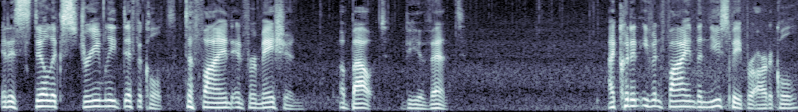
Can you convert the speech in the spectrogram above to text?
it is still extremely difficult to find information about the event. I couldn't even find the newspaper article,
